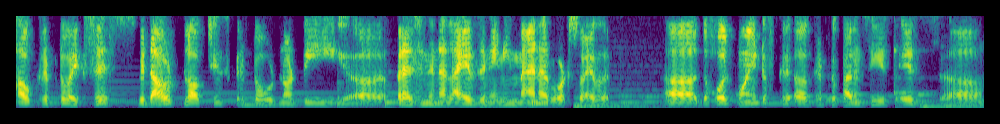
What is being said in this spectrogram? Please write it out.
how crypto exists. Without blockchains crypto would not be uh, present in our lives in any manner whatsoever. Uh, the whole point of uh, cryptocurrencies is um,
